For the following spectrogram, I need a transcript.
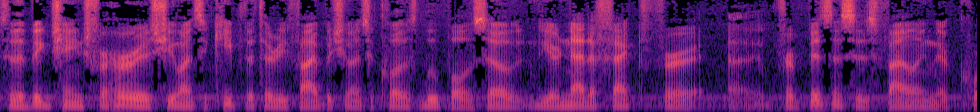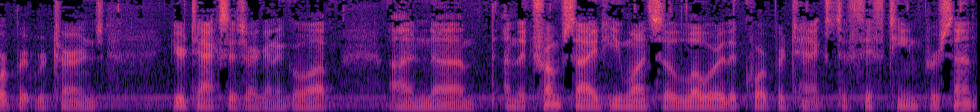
So the big change for her is she wants to keep the 35, but she wants to close loopholes. So your net effect for uh, for businesses filing their corporate returns, your taxes are going to go up. On um, on the Trump side, he wants to lower the corporate tax to 15 percent.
